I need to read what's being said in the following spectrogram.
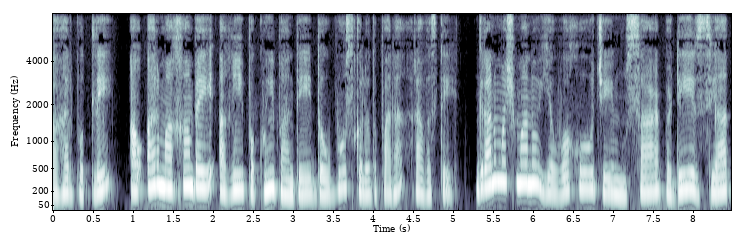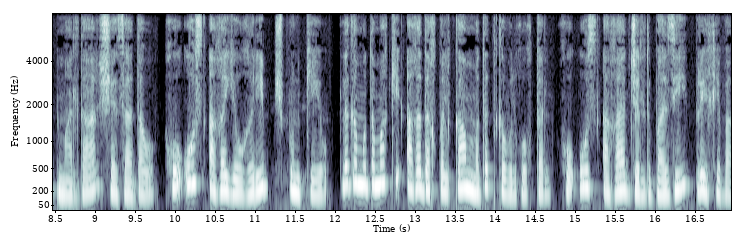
بهر بوتلې او ارما خان به اغي په کوی باندې د وبوس کولو لپاره راوستي ګرانو مشمانو یو وخو چې موسی په ډیر زیات مالدار شهزاده وو خو اوس هغه یو غریب شپون کېو لکه متمخ کې هغه د خپل کام مدد کول غوښتل خو اوس هغه جلدبازي پریخي و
